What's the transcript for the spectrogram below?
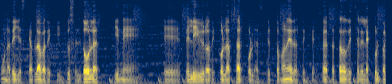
una de ellas que hablaba de que incluso el dólar tiene eh, peligro de colapsar por las criptomonedas, de que, o sea, tratando de echarle la culpa a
